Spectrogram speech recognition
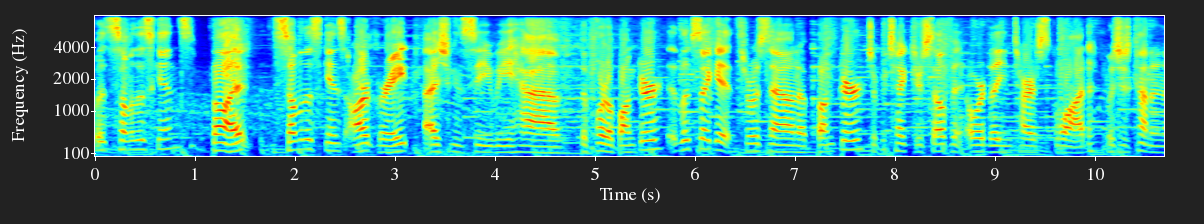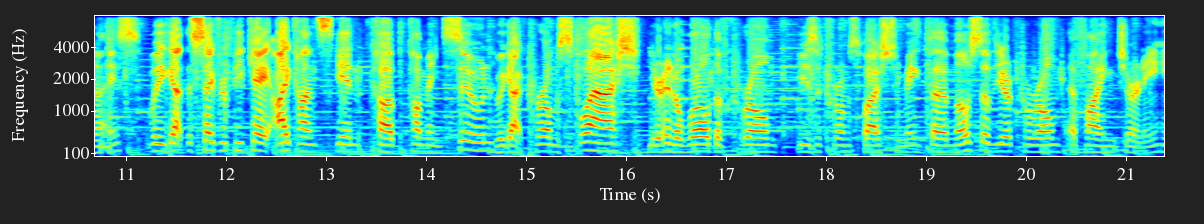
with some of the skins, but some of the skins are great. As you can see, we have the Portal Bunker. It looks like it throws down a bunker to protect yourself and or the entire squad, which is kind of nice. We got the SypherPK Icon Skin Cup coming soon. We got Chrome Splash. You're in a world of Chrome. Use the Chrome Splash to make the most of your Chrome-ifying journey.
